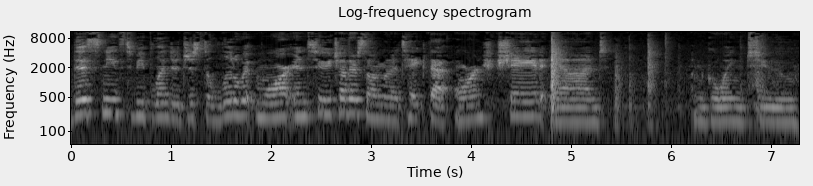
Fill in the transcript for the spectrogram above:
this needs to be blended just a little bit more into each other. So I'm gonna take that orange shade and I'm going to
